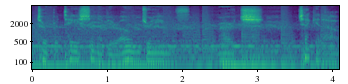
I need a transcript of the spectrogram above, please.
interpretation of your own dreams, merch. Check it out.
